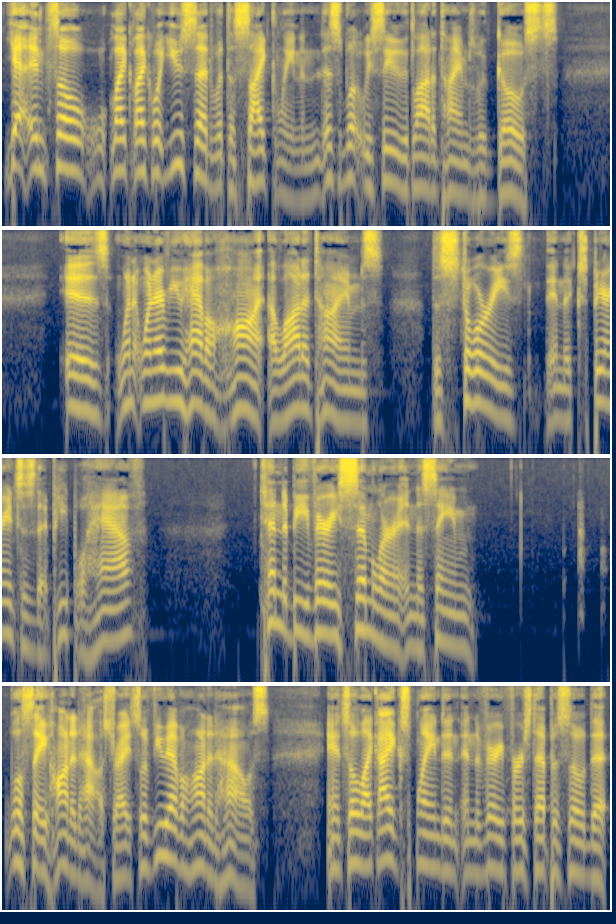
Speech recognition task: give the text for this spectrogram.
Yeah, and so like like what you said with the cycling, and this is what we see a lot of times with ghosts, is when whenever you have a haunt, a lot of times the stories and experiences that people have tend to be very similar in the same we'll say haunted house, right? So if you have a haunted house, and so like I explained in, in the very first episode that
